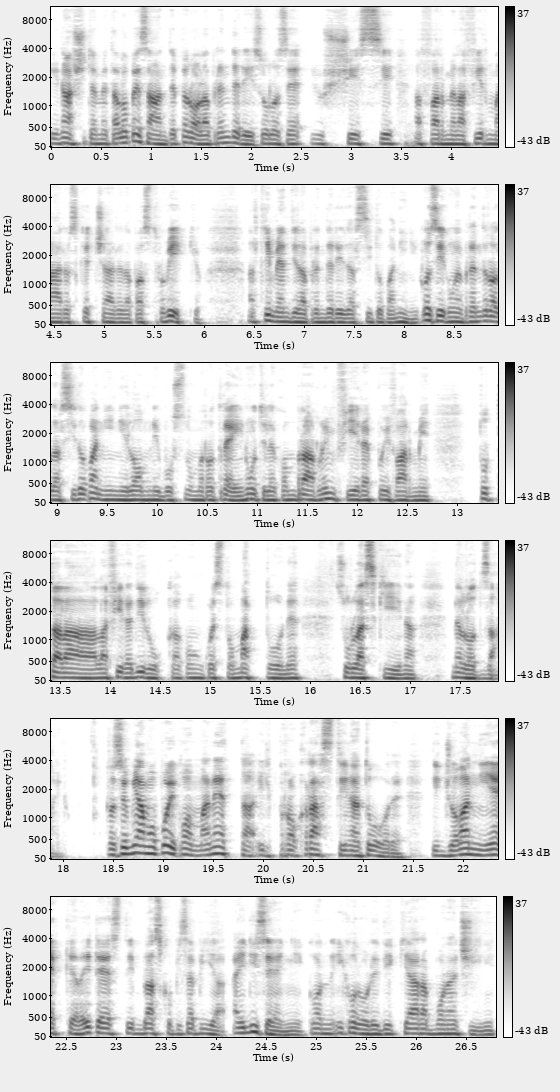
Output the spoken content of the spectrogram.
Rinascita metallo pesante, però la prenderei solo se riuscissi a farmela firmare o sketchare da Pastrovecchio, altrimenti la prenderei dal sito Panini, così come prenderò dal sito Panini l'Omnibus numero 3, inutile comprarlo in fiera e poi farmi tutta la, la fiera di Lucca con questo mattone sulla schiena nello zaino. Proseguiamo poi con Manetta il procrastinatore di Giovanni Ecker ai testi, Blasco Pisapia ai disegni con i colori di Chiara Bonaccini.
